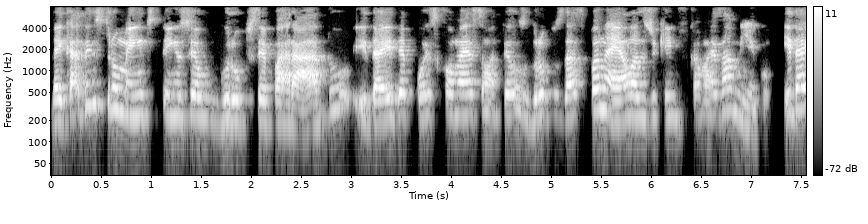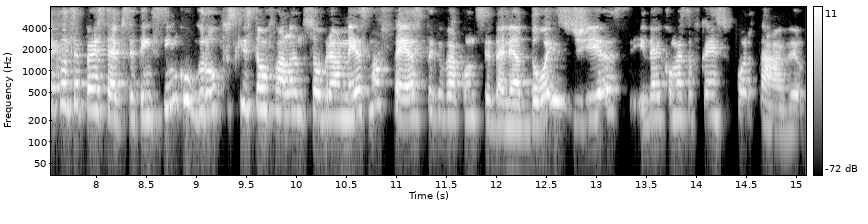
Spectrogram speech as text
Daí cada instrumento tem o seu grupo separado e daí depois começam a ter os grupos das panelas de quem fica mais amigo. E daí quando você percebe, você tem cinco grupos que estão falando sobre a mesma festa que vai acontecer dali a dois dias e daí começa a ficar insuportável.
